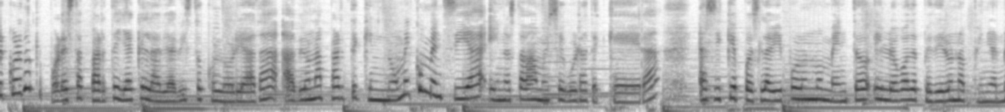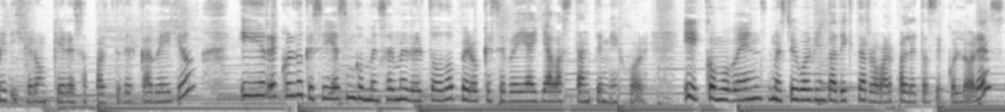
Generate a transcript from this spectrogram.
Recuerdo que por esta parte, ya que la había visto coloreada, había una parte que no me convencía y no estaba muy segura de qué era, así que pues la vi por un momento y luego de pedir una opinión me dijeron que era esa parte del cabello. Y recuerdo que seguía sin convencerme del todo, pero que se veía ya bastante mejor. Y como ven, me estoy volviendo adicta a robar paletas de colores,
